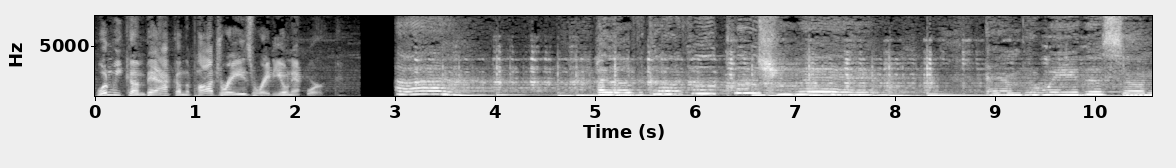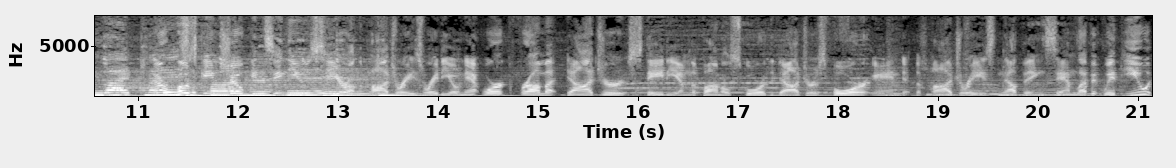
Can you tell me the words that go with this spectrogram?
when we come back on the Padres Radio Network. I, I love the colorful clothes you wear. And the way the sunlight plays Our post-game show continues here on the Padres Radio Network from Dodger Stadium. The final score: the Dodgers four and the Padres nothing. Sam Levitt with you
